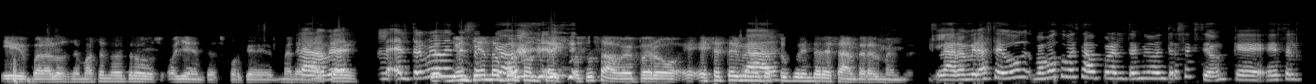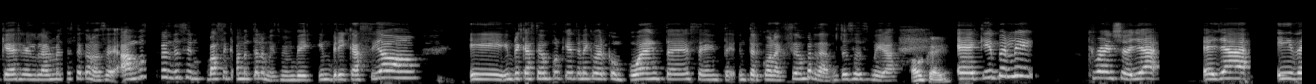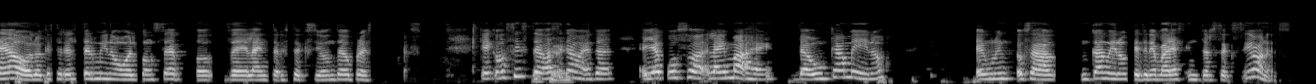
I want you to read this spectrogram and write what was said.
y para los demás de nuestros oyentes, porque me Claro, dejaste... el término de yo, yo entiendo por intersección- contexto, tú sabes, pero e- ese término Claro. está súper interesante realmente. Claro, mira, según, vamos a comenzar por el término de intersección, que es el que regularmente se conoce. Ambos quieren decir básicamente lo mismo, imbri- imbricación, y imbricación porque tiene que ver con puentes, e inter- interconexión, ¿verdad? Entonces, mira, Ok, eh, Kimberly Crenshaw, ella, ella ideó lo que sería el término o el concepto de la intersección de opresiones, que consiste Ok. básicamente, ella puso la imagen de un camino, en un, o sea, un camino que tiene varias intersecciones,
